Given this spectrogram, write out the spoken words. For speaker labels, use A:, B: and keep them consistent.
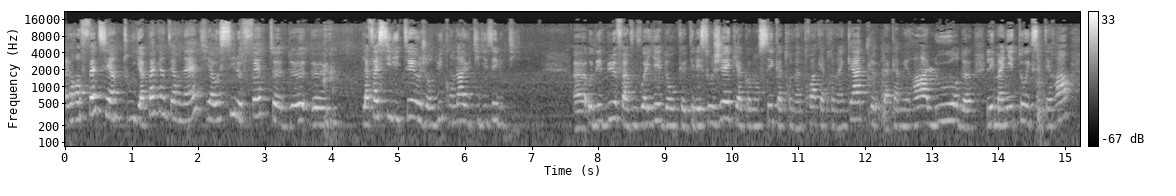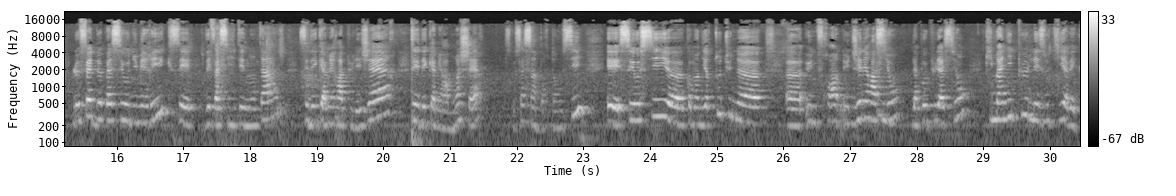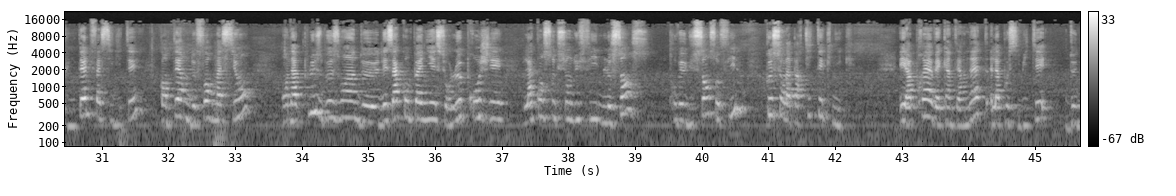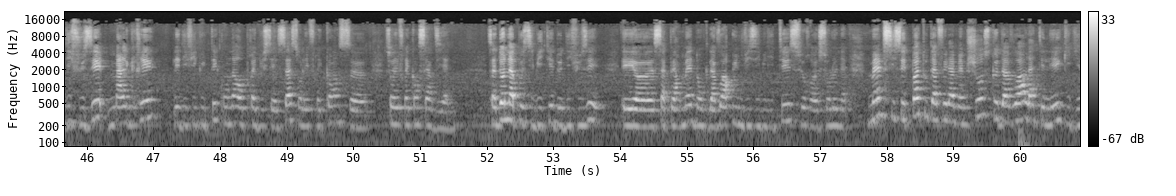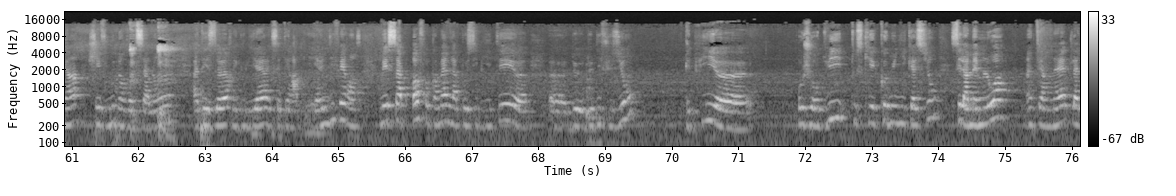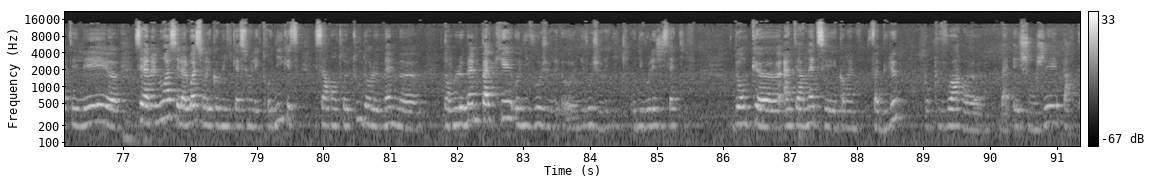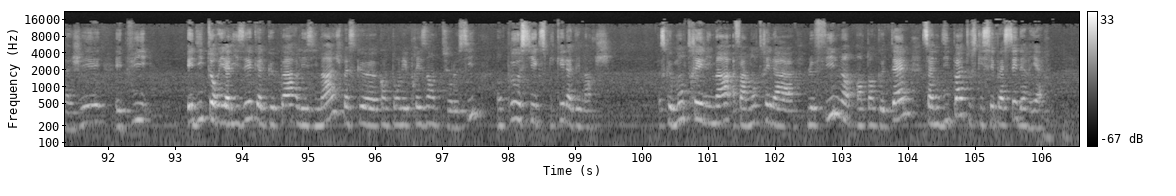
A: Alors en fait, c'est un tout. Il n'y a pas qu'Internet, il y a aussi le fait de euh, la facilité aujourd'hui qu'on a à utiliser l'outil. Euh, au début, enfin, vous voyez donc Télésauger qui a commencé 83-84, la caméra lourde, les magnétos, etc. Le fait de passer au numérique, c'est des facilités de montage, c'est des caméras plus légères, c'est des caméras moins chères, parce que ça c'est important aussi. Et c'est aussi, euh, comment dire, toute une, euh, une, une génération la population qui manipule les outils avec une telle facilité qu'en termes de formation, on a plus besoin de les accompagner sur le projet la construction du film, le sens, trouver du sens au film, que sur la partie technique. Et après, avec Internet, la possibilité de diffuser malgré les difficultés qu'on a auprès du CSA sur les fréquences, euh, sur les fréquences. Ça donne la possibilité de diffuser et euh, ça permet donc d'avoir une visibilité sur, euh, sur le net. Même si ce n'est pas tout à fait la même chose que d'avoir la télé qui vient chez vous dans votre salon à des heures régulières, etc. Il y a une différence. Mais ça offre quand même la possibilité euh, de, diffusion. Et puis aujourd'hui, tout ce qui est communication, c'est la même loi. Internet, la télé, c'est la même loi, c'est la loi sur les communications électroniques et, ça rentre tout dans le même, dans le même paquet au niveau, au niveau juridique, au niveau législatif. Donc euh, Internet, c'est quand même fabuleux pour pouvoir euh, bah, échanger, partager, et puis éditorialiser quelque part les images, parce que quand on les présente sur le site, on peut aussi expliquer la démarche. Parce que montrer le film en tant que tel, ça ne dit pas tout ce qui s'est passé derrière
